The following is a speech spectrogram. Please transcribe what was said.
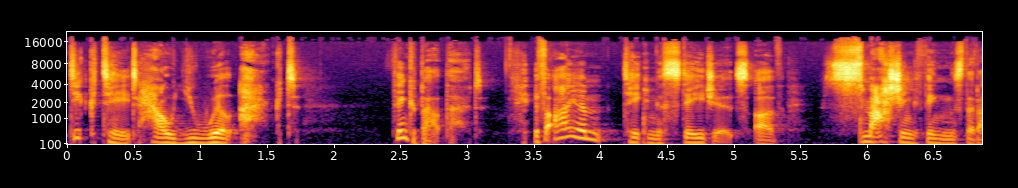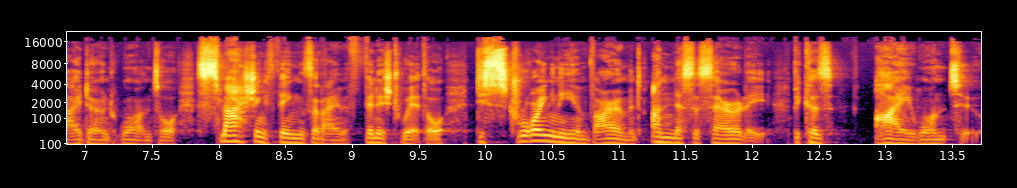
dictate how you will act. Think about that. If I am taking a stages of smashing things that I don't want, or smashing things that I am finished with, or destroying the environment unnecessarily because I want to,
